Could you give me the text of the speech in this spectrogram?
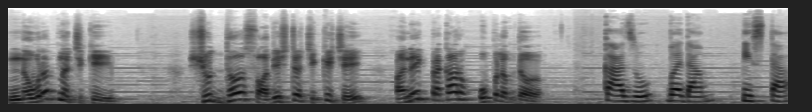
नवरत्न चिक्की. शुद्ध स्वादिष्ट चिक्कीचे अनेक प्रकार उपलब्ध. काजू बदाम पिस्ता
